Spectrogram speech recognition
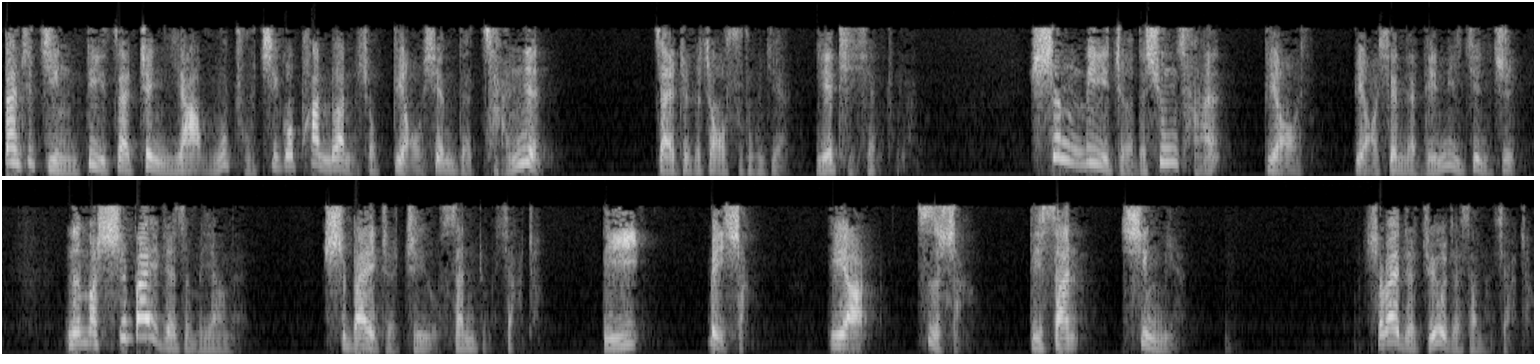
但是景帝在镇压吴楚七国叛乱的时候表现的残忍，在这个诏书中间也体现出来了。胜利者的凶残表表现的淋漓尽致，那么失败者怎么样呢？失败者只有三种下场：第一，被杀；第二，自杀；第三，幸免。失败者只有这三种下场。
